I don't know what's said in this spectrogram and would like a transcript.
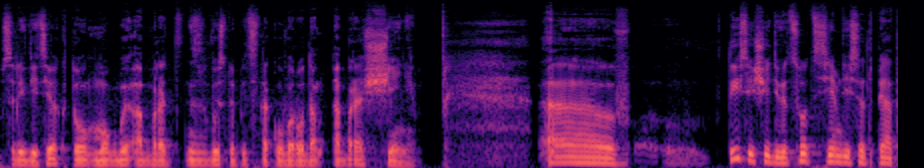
среди тех, кто мог бы обрат... выступить с такого рода обращением. Э, в 1975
